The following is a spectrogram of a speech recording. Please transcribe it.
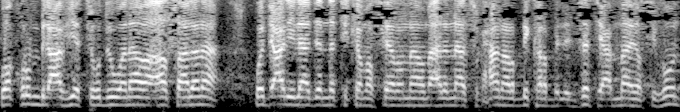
واقرم بالعافية غدونا وآصالنا. واجعل إلى جنتك مصيرنا ومآلنا سبحان ربك رب العزة عما يصفون.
